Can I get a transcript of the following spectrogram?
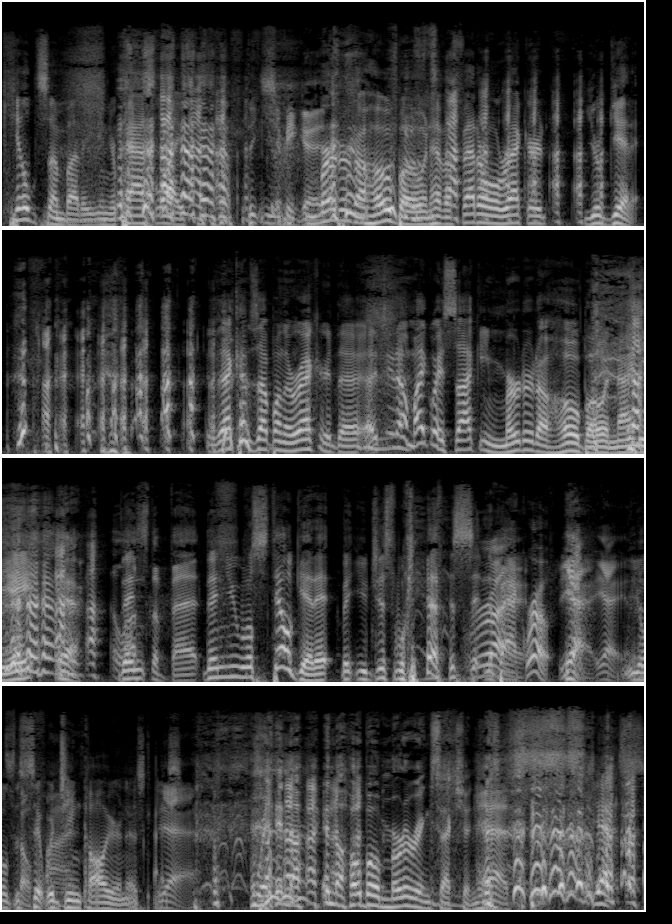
killed somebody in your past life, that you Should be good. murdered a hobo and have a federal record, you'll get it. If that comes up on the record, though, you know, Mike Wysocki murdered a hobo in '98. Yeah. Then- lost the bet. then you will still get it, but you just will get to sit in the back row. Yeah, yeah, yeah, You'll that's just still sit with fine. Gene Collier and those guys. yeah. We're in the in the hobo murdering section. Yes. yes. yes.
